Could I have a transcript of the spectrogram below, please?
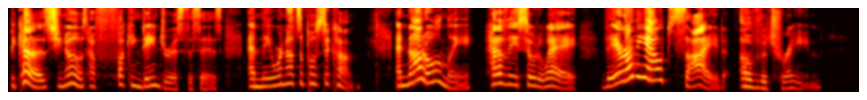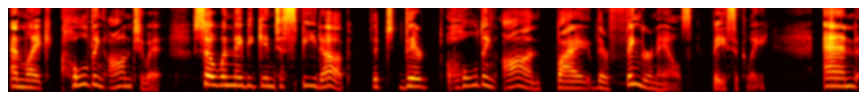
because she knows how fucking dangerous this is, and they were not supposed to come. And not only have they stowed away, they are on the outside of the train and like holding on to it. So when they begin to speed up, that they're holding on by their fingernails, basically. And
